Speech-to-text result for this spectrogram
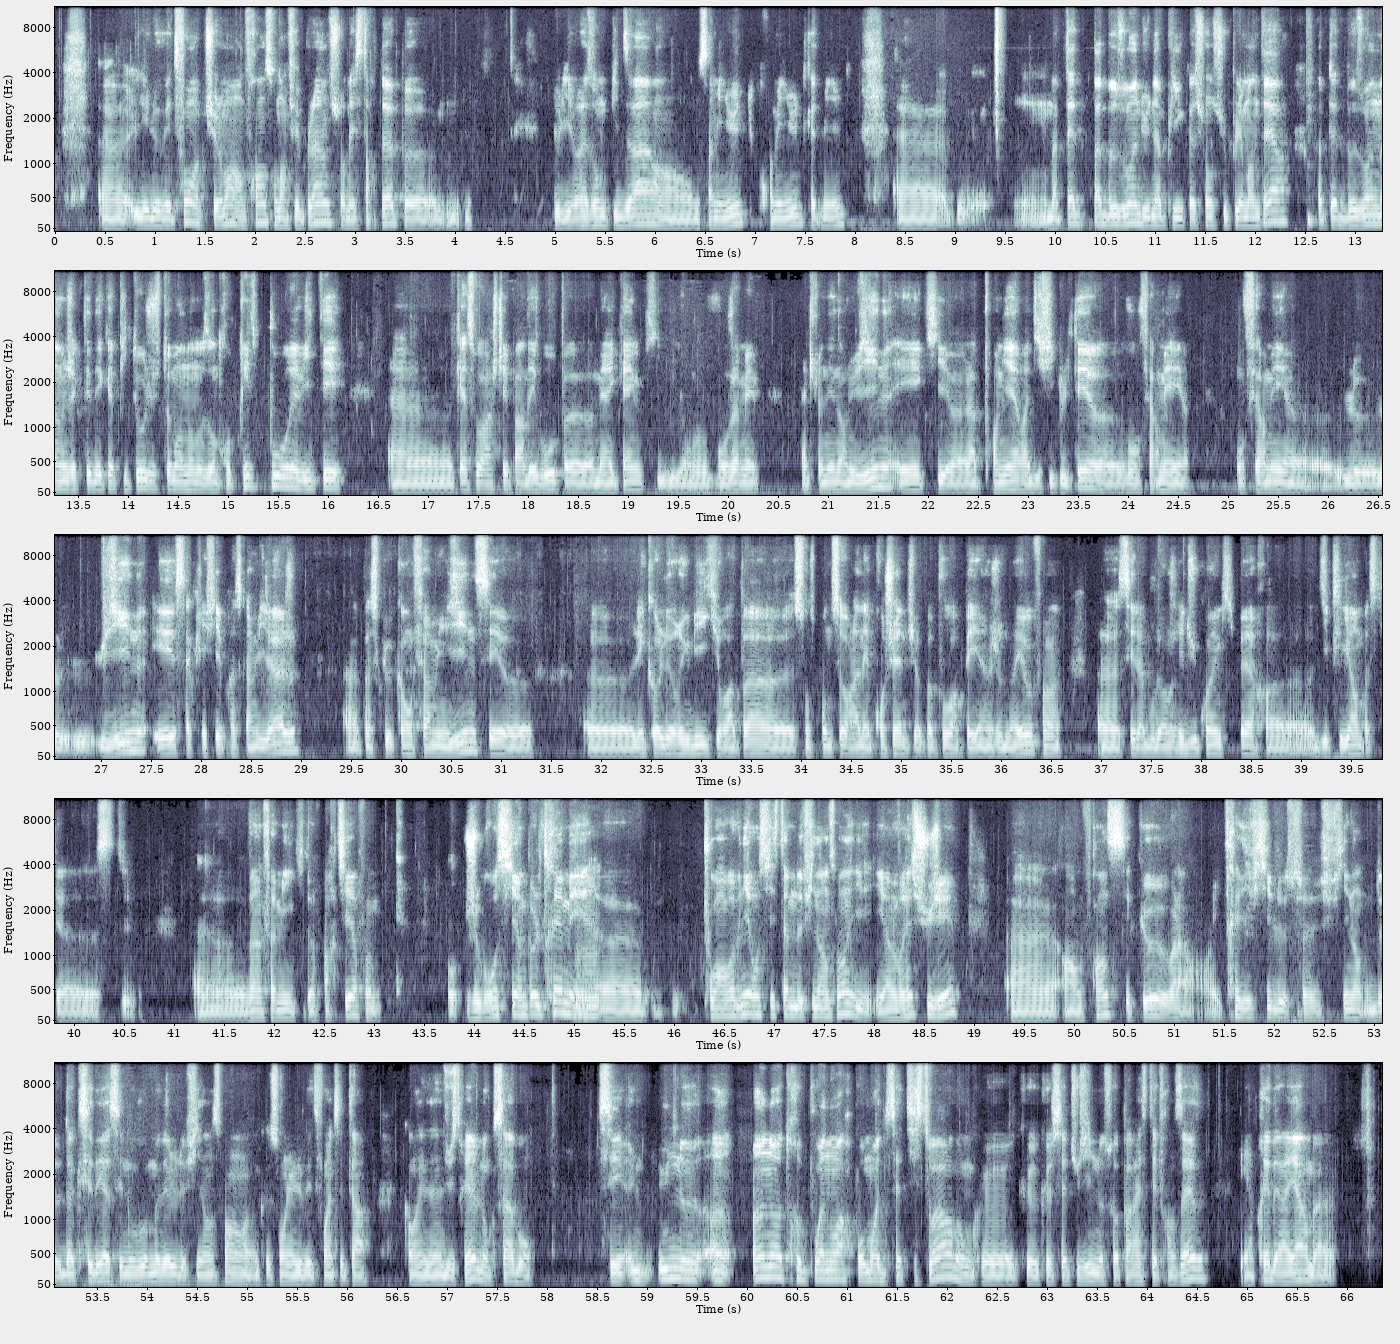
Euh, les levées de fonds, actuellement, en France, on en fait plein sur des startups euh, de livraison de pizza en 5 minutes, 3 minutes, 4 minutes. Euh, on n'a peut-être pas besoin d'une application supplémentaire, on a peut-être besoin d'injecter des capitaux justement dans nos entreprises pour éviter euh, qu'elles soient rachetées par des groupes euh, américains qui vont jamais mettre le nez dans l'usine et qui, la première difficulté, vont fermer ont fermé euh, l'usine et sacrifié presque un village. Euh, parce que quand on ferme une usine, c'est euh, l'école de rugby qui aura pas son sponsor l'année prochaine, qui va pas pouvoir payer un jeu de maillot. Enfin, c'est la boulangerie du coin qui perd 10 clients parce qu'il y a 20 familles qui doivent partir. Enfin, je grossis un peu le trait, mais mmh. pour en revenir au système de financement, il y a un vrai sujet euh, en France, c'est que voilà, il est très difficile de d'accéder à ces nouveaux modèles de financement euh, que sont les levées de fonds, etc. quand on est industriel. Donc ça, bon, c'est une, une- un, un autre point noir pour moi de cette histoire, donc euh, que, que cette usine ne soit pas restée française. Et après derrière, bah,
